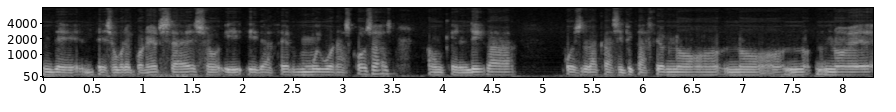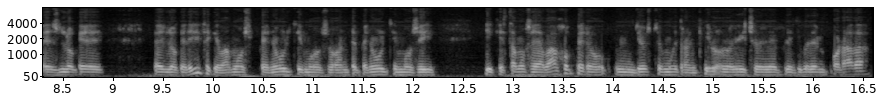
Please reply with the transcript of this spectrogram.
de, de sobreponerse a eso y, de hacer muy buenas cosas, aunque en liga pues la clasificación no, no, no, no es lo que es lo que dice, que vamos penúltimos o antepenúltimos y, y que estamos ahí abajo, pero mm, yo estoy muy tranquilo, lo he dicho desde el principio de temporada.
